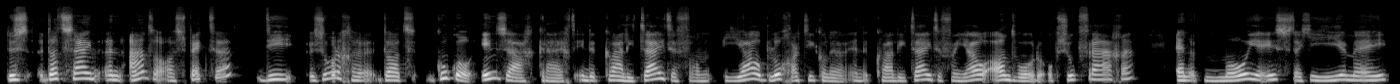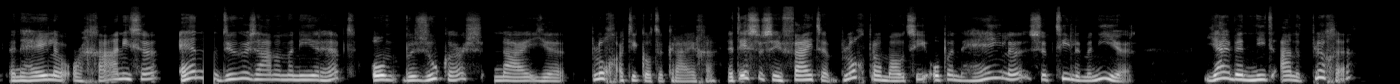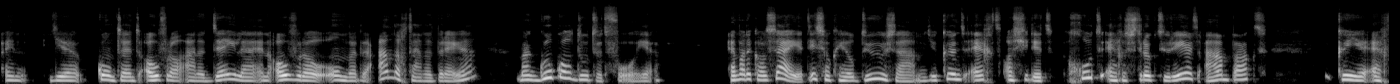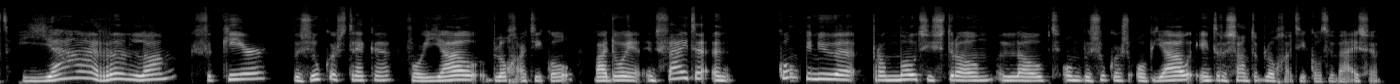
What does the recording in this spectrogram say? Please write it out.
Dus dat zijn een aantal aspecten die zorgen dat Google inzage krijgt in de kwaliteiten van jouw blogartikelen en de kwaliteiten van jouw antwoorden op zoekvragen. En het mooie is dat je hiermee een hele organische en duurzame manier hebt om bezoekers naar je blogartikel te krijgen. Het is dus in feite blogpromotie op een hele subtiele manier. Jij bent niet aan het pluggen en je content overal aan het delen en overal onder de aandacht aan het brengen. Maar Google doet het voor je. En wat ik al zei, het is ook heel duurzaam. Je kunt echt, als je dit goed en gestructureerd aanpakt, kun je echt jarenlang verkeer, bezoekers trekken voor jouw blogartikel, waardoor je in feite een continue promotiestroom loopt om bezoekers op jouw interessante blogartikel te wijzen.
